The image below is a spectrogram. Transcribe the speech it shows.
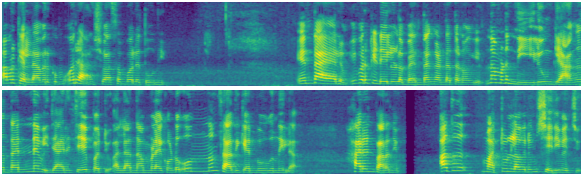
അവർക്കെല്ലാവർക്കും ഒരാശ്വാസം പോലെ തോന്നി. എന്തായാലും ഇവർക്കിടയിലുള്ള ബന്ധം കണ്ടെത്തണമെങ്കിൽ നമ്മുടെ നീലും ഗ്യാങ്ങും തന്നെ വിചാരിച്ചേ പറ്റൂ. അല്ല നമ്മളെ കൊണ്ട് ഒന്നും സാധിക്കാൻ പോകുന്നില്ല. ഹരൻ പറഞ്ഞു. അത് മറ്റുള്ളവരും ശരിവെച്ചു.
